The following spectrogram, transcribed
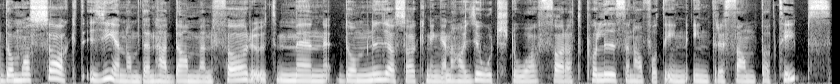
De har sökt igenom den här dammen förut men de nya sökningarna har gjorts då för att polisen har fått in intressanta tips.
